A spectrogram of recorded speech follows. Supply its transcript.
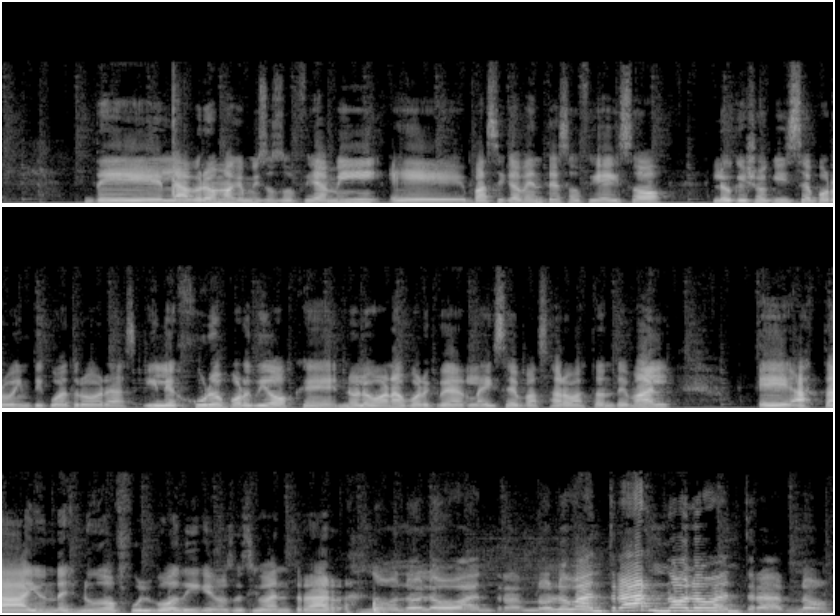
de la broma que me hizo Sofía a mí. Eh, básicamente Sofía hizo lo que yo quise por 24 horas. Y les juro por Dios que no lo van a poder creer. La hice pasar bastante mal. Eh, hasta hay un desnudo full body que no sé si va a entrar. no, no lo va a entrar. No lo va a entrar, no lo va a entrar, no.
